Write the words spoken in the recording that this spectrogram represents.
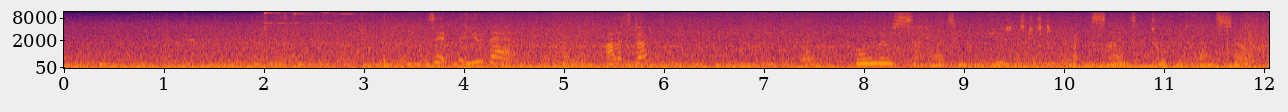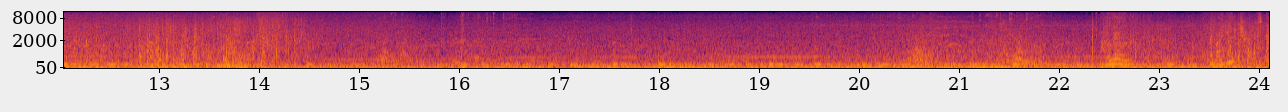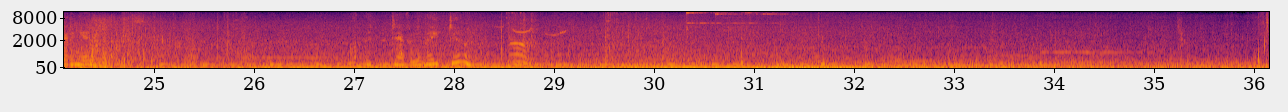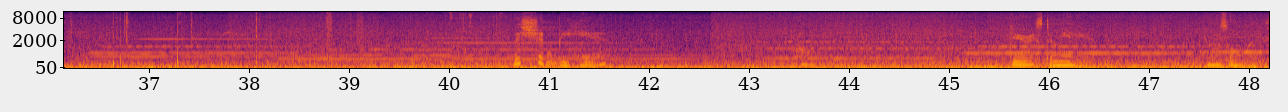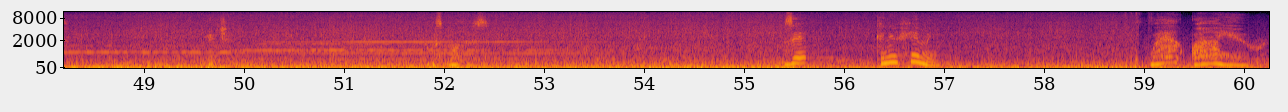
Zip, are you there? Alistair? All those satellites and computers just to perfect the science of talking to oneself. Hello? Are you chaps getting in? What the devil are they doing? This shouldn't be here. Oh. Dearest Amelia, yours always. Richard. It was Mother's. Zip, can you hear me? Where are you?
